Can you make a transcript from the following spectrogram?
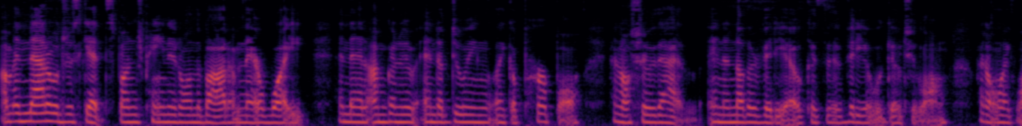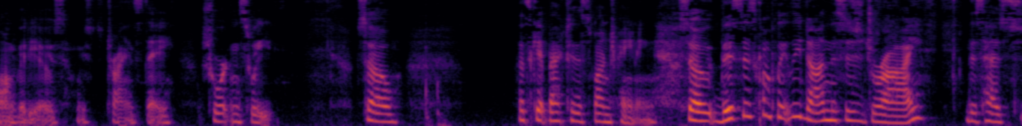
Um, and that'll just get sponge painted on the bottom there, white. And then I'm going to end up doing like a purple. And I'll show that in another video because the video would go too long. I don't like long videos. We try and stay short and sweet. So let's get back to the sponge painting. So this is completely done. This is dry. This has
